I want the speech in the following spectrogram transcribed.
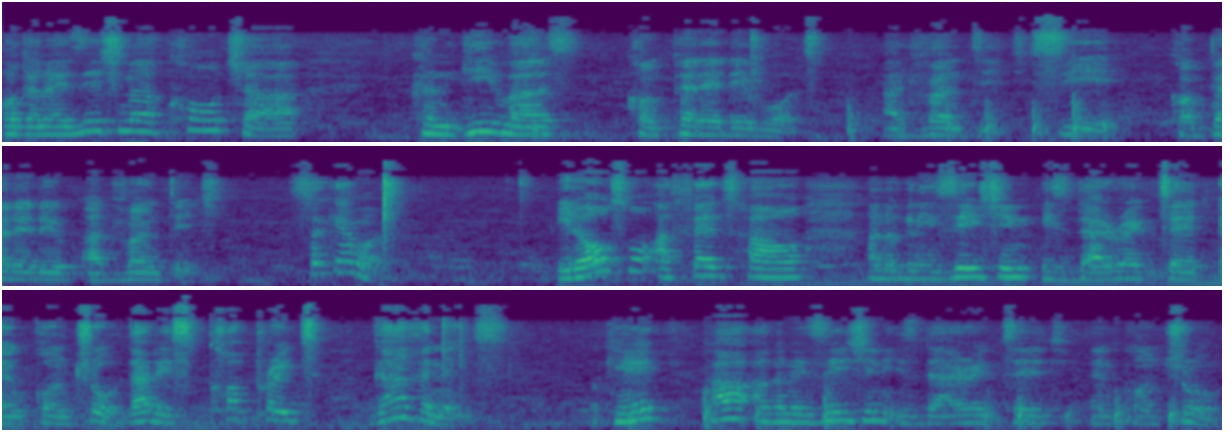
organizational culture can give us competitive what? Advantage. See competitive advantage. Second one it also affects how an organization is directed and controlled. That is corporate governance. Okay, how organization is directed and controlled.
